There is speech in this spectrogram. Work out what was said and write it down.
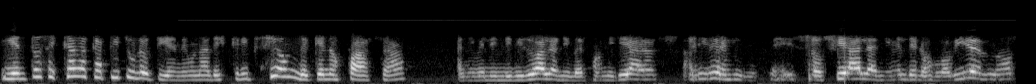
Y entonces cada capítulo tiene una descripción de qué nos pasa a nivel individual, a nivel familiar, a nivel eh, social, a nivel de los gobiernos,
